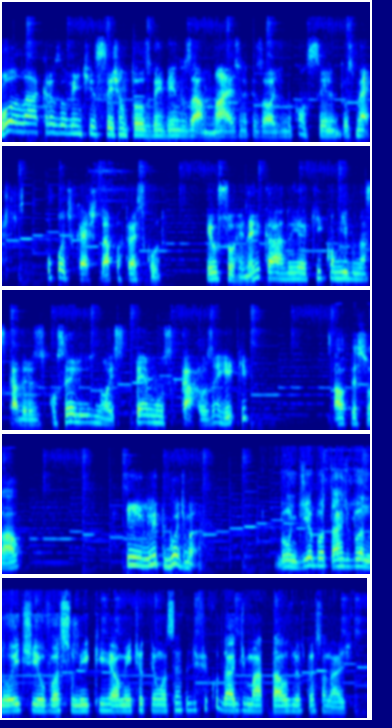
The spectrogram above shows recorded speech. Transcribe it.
Olá, caros ouvintes, sejam todos bem-vindos a mais um episódio do Conselho dos Mestres, o podcast da Por Trás Escudo. Eu sou René Ricardo e aqui comigo nas cadeiras dos conselhos nós temos Carlos Henrique. Salve, pessoal. E Lip Goodman. Bom dia, boa tarde, boa noite. Eu vou assumir que realmente eu tenho uma certa dificuldade de matar os meus personagens.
